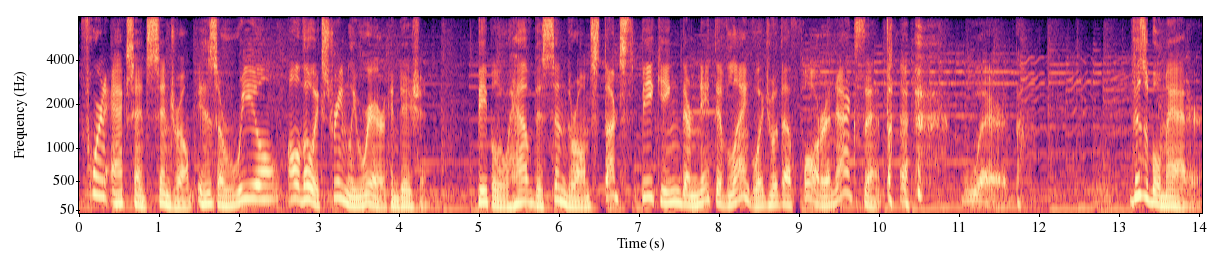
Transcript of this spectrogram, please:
Foreign accent syndrome is a real, although extremely rare condition people who have this syndrome start speaking their native language with a foreign accent. Weird. Visible matter,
